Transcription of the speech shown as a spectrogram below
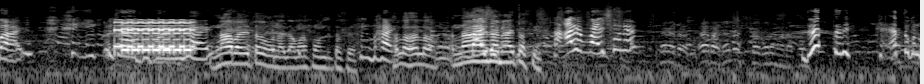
ভাই একটু সাহায্য করেন ভাই না ভাই তো হব না আমার ফোন দিতেছে ভাই হ্যালো হ্যালো না আমি আইতাছি আরে ভাই শুনেন এতক্ষণ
